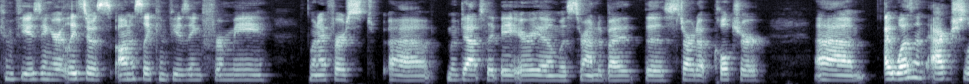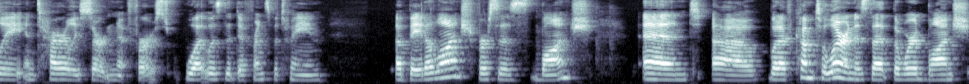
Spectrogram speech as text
confusing or at least it was honestly confusing for me when I first uh, moved out to the Bay Area and was surrounded by the startup culture, um, I wasn't actually entirely certain at first what was the difference between a beta launch versus launch. And uh, what I've come to learn is that the word launch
